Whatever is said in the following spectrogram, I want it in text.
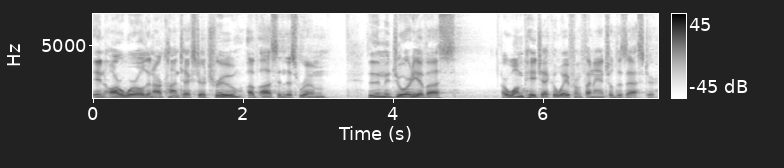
in our world, in our context, are true of us in this room, then the majority of us are one paycheck away from financial disaster.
